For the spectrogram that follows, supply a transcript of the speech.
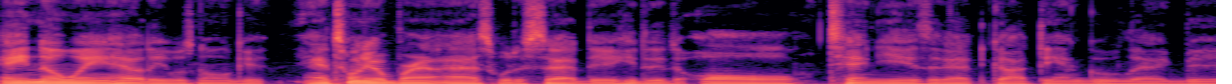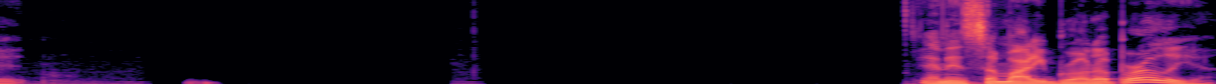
ain't no way in hell they was gonna get Antonio Brown ass would have sat there. He did all ten years of that goddamn gulag bid. And then somebody brought up earlier.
